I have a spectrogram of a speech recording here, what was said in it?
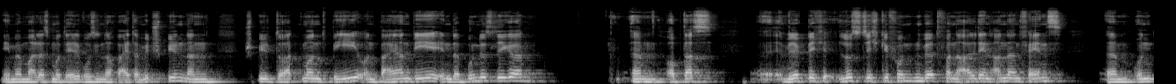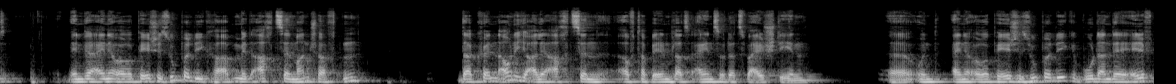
nehmen wir mal das Modell, wo sie noch weiter mitspielen, dann spielt Dortmund B und Bayern B in der Bundesliga. Ähm, ob das äh, wirklich lustig gefunden wird von all den anderen Fans. Ähm, und wenn wir eine europäische Super League haben mit 18 Mannschaften, da können auch nicht alle 18 auf Tabellenplatz 1 oder 2 stehen. Äh, und eine europäische Super League, wo dann der 11.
